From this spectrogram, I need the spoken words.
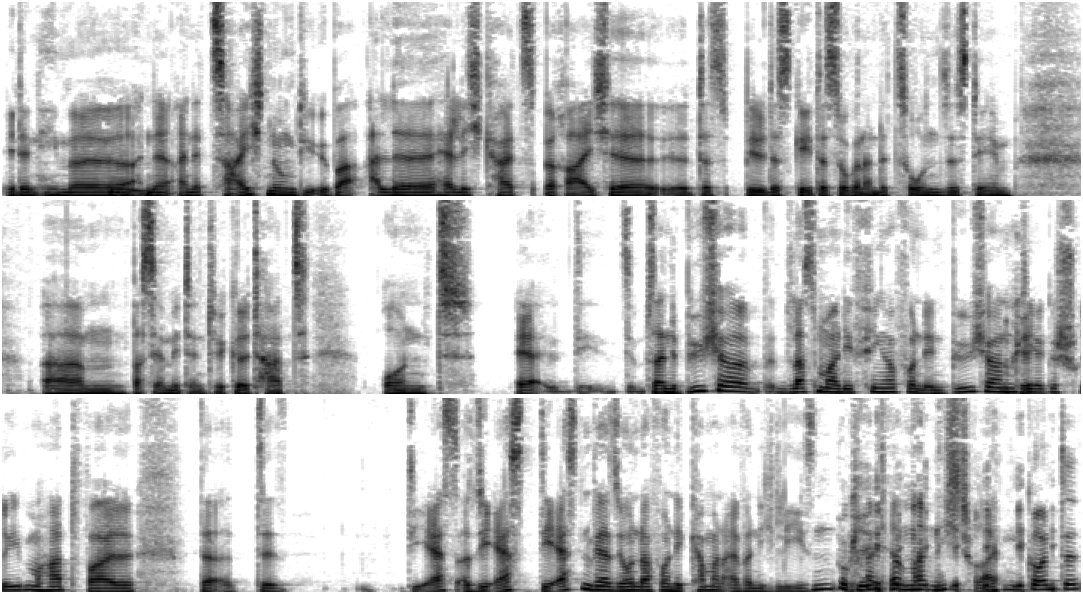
in den Himmel, eine, eine Zeichnung, die über alle Helligkeitsbereiche äh, des Bildes geht, das sogenannte Zonensystem, ähm, was er mitentwickelt hat. Und er, die, seine Bücher, lass mal die Finger von den Büchern, Okay. die er geschrieben hat, weil da, die, die erst, also die erst, die ersten Versionen davon, die kann man einfach nicht lesen, Okay. weil der Mann nicht schreiben konnte.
